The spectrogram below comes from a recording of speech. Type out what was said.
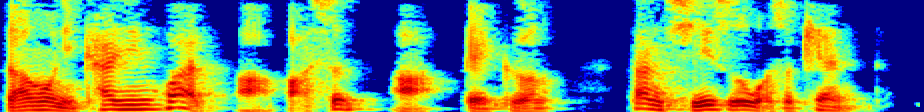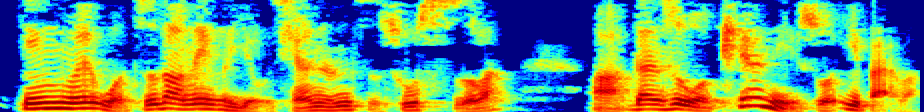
然后你开心坏了啊，把肾啊给割了。但其实我是骗你的，因为我知道那个有钱人只出十万啊，但是我骗你说一百万，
